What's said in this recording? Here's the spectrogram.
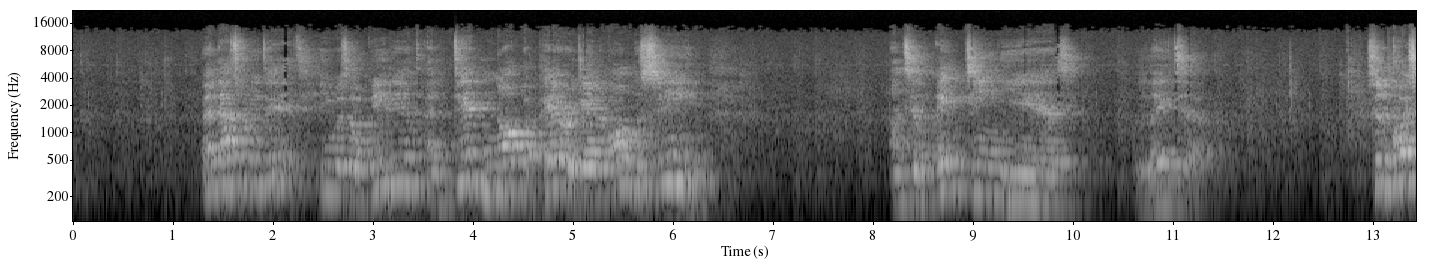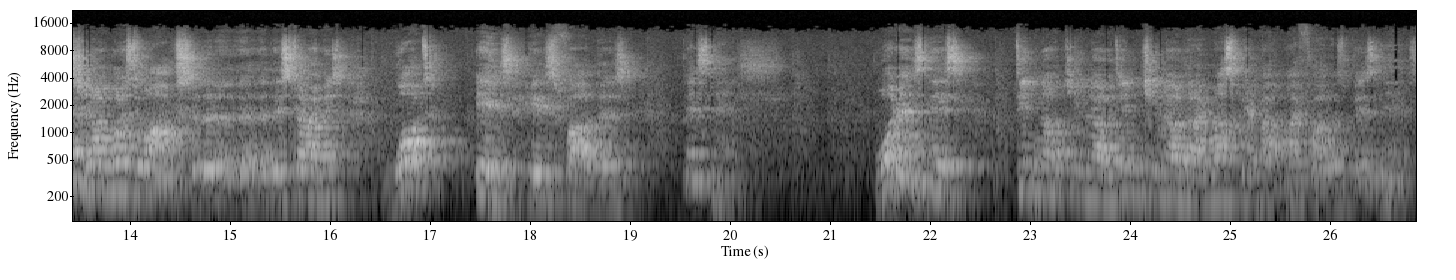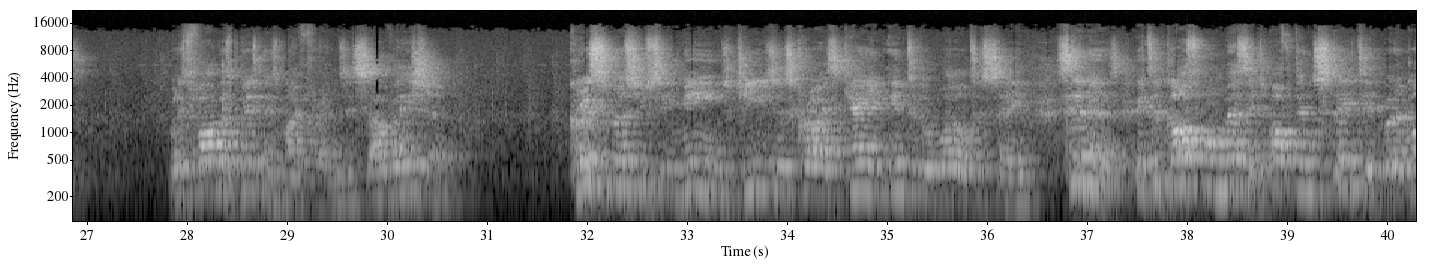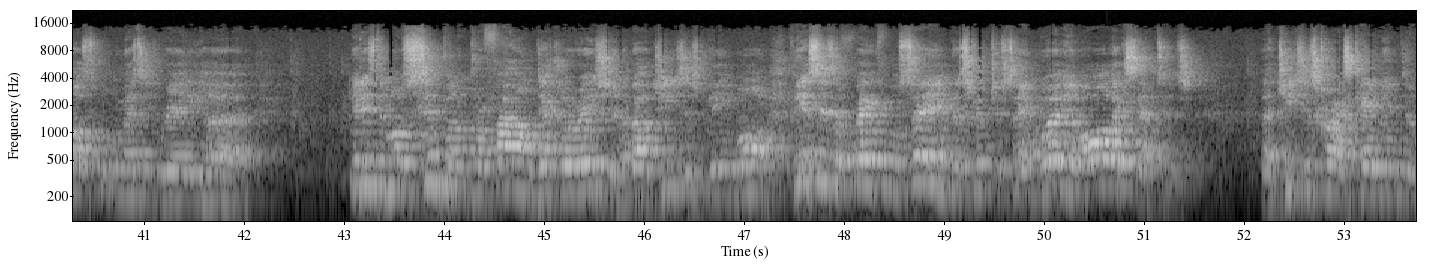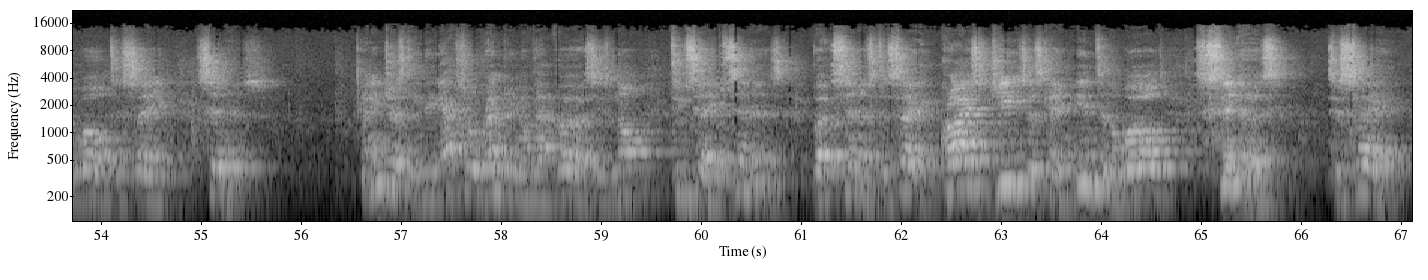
And that's what he did. He was obedient and did not appear again on the scene until 18 years later. So the question I want us to ask uh, at this time is, what is his father's business? What is this, did not you know, didn't you know that I must be about my father's business? Well, his father's business, my friends, is salvation. Christmas, you see, means Jesus Christ came into the world to save sinners. It's a gospel message, often stated, but a gospel message rarely heard. It is the most simple and profound declaration about Jesus being born. This is a faithful saying, the scripture say, worthy of all acceptance, that Jesus Christ came into the world to save sinners. And interestingly, the actual rendering of that verse is not to save sinners, but sinners to save. Christ Jesus came into the world, sinners to save.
